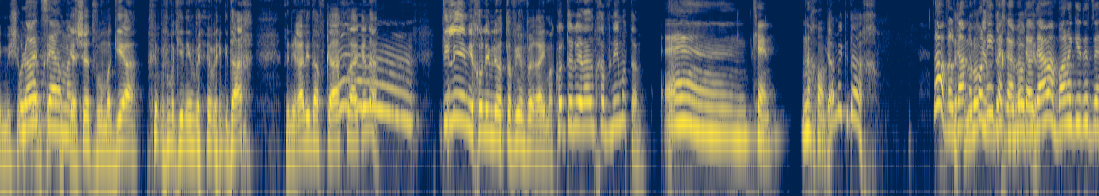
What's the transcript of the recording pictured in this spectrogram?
אם מישהו לא יוצר משהו. קשת והוא מגיע ומגינים באקדח, זה נראה לי דווקא אחלה אה. הגנה. טילים יכולים להיות טובים ורעים, הכל תלוי לאן מכוונים אותם. אה, כן, נכון. גם אקדח. לא, אבל גם מכונית אגב, אתה יודע מה, בוא נגיד את זה,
